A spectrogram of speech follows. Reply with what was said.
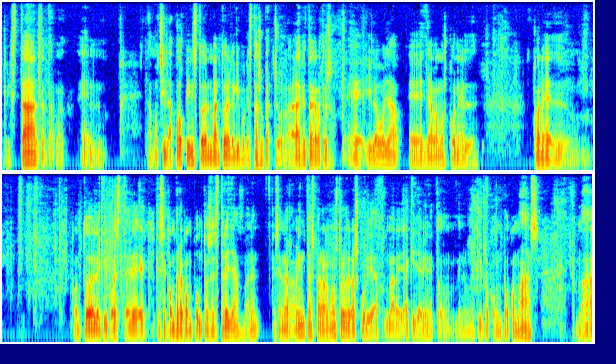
cristal, tal, tal, bueno, la mochila Poppins, todo el, todo el equipo que está súper chulo. La verdad que está gracioso. Y luego ya, ya vamos con el. Con el. Con todo el equipo este de, que se compra con puntos estrella, ¿vale? Que herramientas para los monstruos de la oscuridad, ¿vale? Y aquí ya viene todo. Viene un equipo como un poco más. Más,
